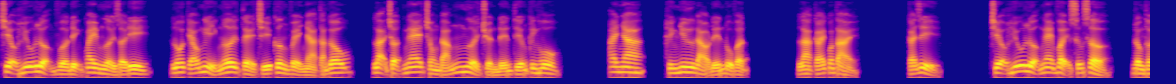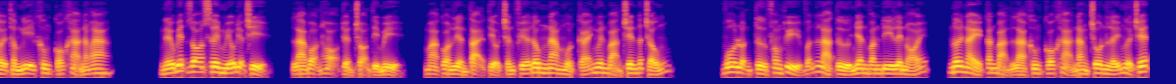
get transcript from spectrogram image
triệu hữu lượng vừa định quay người rời đi, lôi kéo nghỉ ngơi tề trí cương về nhà tán gâu lại chợt nghe trong đám người chuyển đến tiếng kinh hô. Ai nha hình như đào đến đồ vật. Là cái quan tài. Cái gì? Triệu hữu lượng nghe vậy xứng sở đồng thời thầm nghĩ không có khả năng a. Nếu biết rõ xây miếu địa chỉ, là bọn họ tuyển chọn tỉ mỉ, mà còn liền tại tiểu trấn phía đông nam một cái nguyên bản trên đất trống. Vô luận từ phong thủy vẫn là từ nhân văn đi lên nói, nơi này căn bản là không có khả năng chôn lấy người chết.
